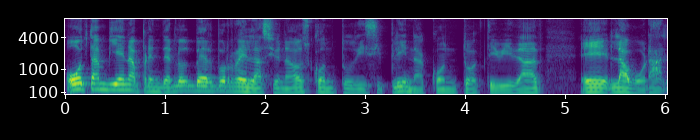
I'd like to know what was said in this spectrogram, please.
O también aprender los verbos relacionados con tu disciplina, con tu actividad eh, laboral.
